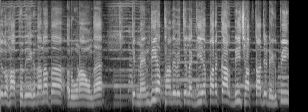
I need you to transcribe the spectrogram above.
ਜਦੋਂ ਹੱਥ ਦੇਖਦਾ ਨਾ ਤਾਂ ਰੋਣਾ ਆਉਂਦਾ ਕਿ ਮਹਿੰਦੀ ਹੱਥਾਂ ਦੇ ਵਿੱਚ ਲੱਗੀ ਆ, ਪਰ ਘਰ ਦੀ ਛੱਤ ਅੱਜ ਡਿੱਗ ਪਈ।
